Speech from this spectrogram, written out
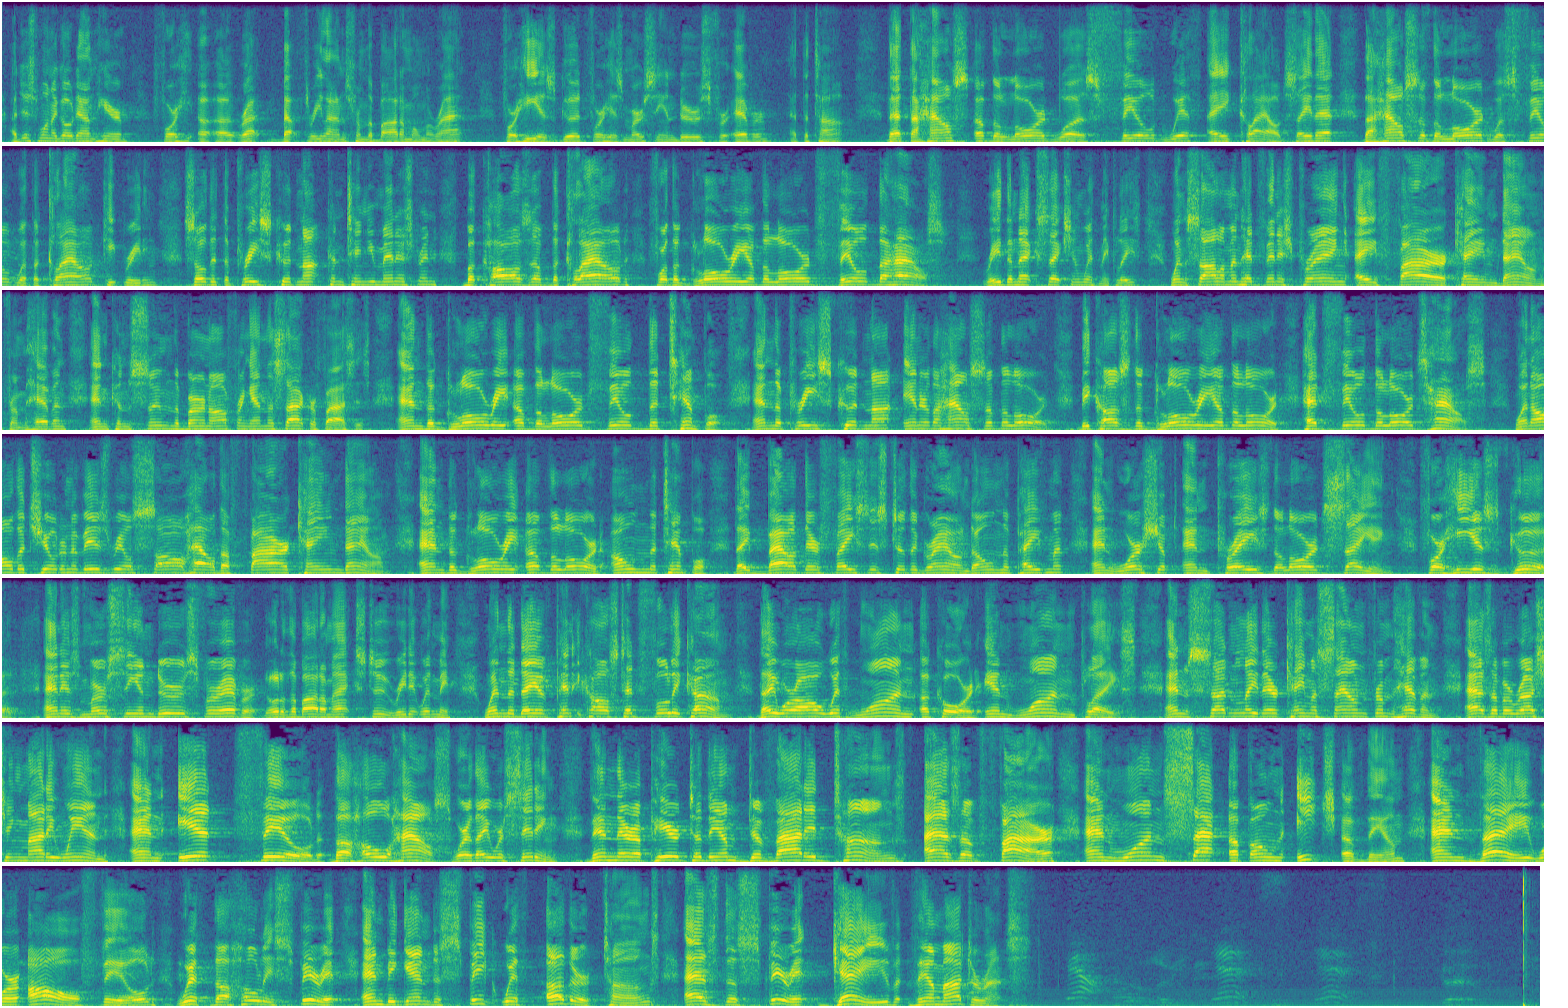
I just want to go down here for he, uh, uh, right about three lines from the bottom on the right. For he is good, for his mercy endures forever at the top. That the house of the Lord was filled with a cloud. Say that. The house of the Lord was filled with a cloud. Keep reading. So that the priest could not continue ministering because of the cloud, for the glory of the Lord filled the house. Read the next section with me, please. When Solomon had finished praying, a fire came down from heaven and consumed the burnt offering and the sacrifices. And the glory of the Lord filled the temple. And the priests could not enter the house of the Lord because the glory of the Lord had filled the Lord's house when all the children of Israel saw how the fire came down and the glory of the Lord on the temple, they bowed their faces to the ground on the pavement and worshiped and praised the Lord, saying, For he is good and his mercy endures forever. Go to the bottom, Acts 2. Read it with me. When the day of Pentecost had fully come, they were all with one accord in one place. And suddenly there came a sound from heaven as of a rushing mighty wind, and it filled the whole house where they were sitting. Then there appeared to them divided tongues as of fire, and one sat upon each of them, and they were all filled with the Holy Spirit and began to speak with other tongues as the Spirit gave them utterance.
